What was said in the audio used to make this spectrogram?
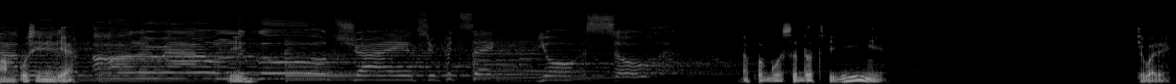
Mampus ini dia. Oke. Apa gue sedot si ini ya? Coba deh.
